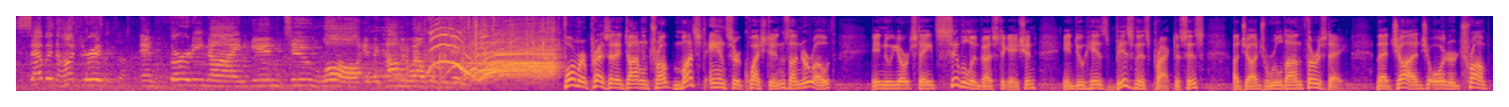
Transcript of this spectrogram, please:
739 into law in the Commonwealth of Virginia. Former President Donald Trump must answer questions under oath in New York State's civil investigation into his business practices, a judge ruled on Thursday. That judge ordered Trump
